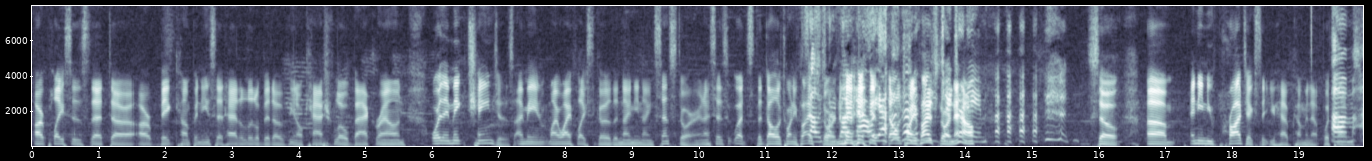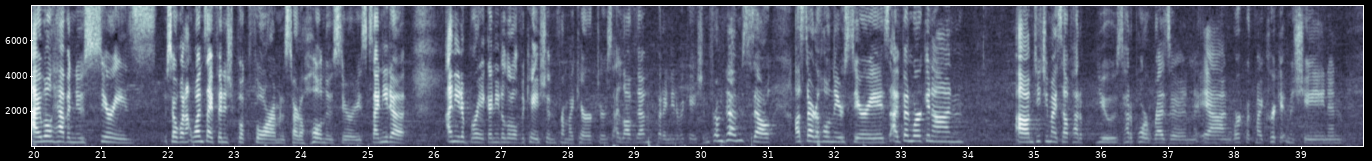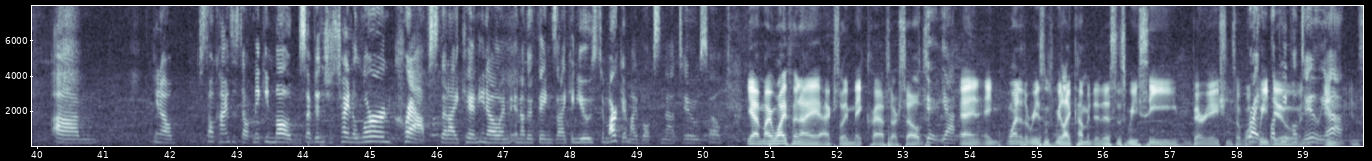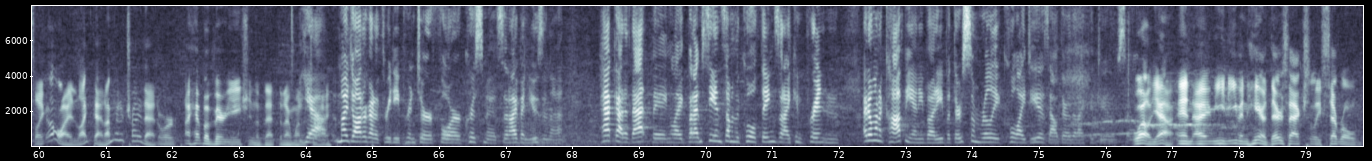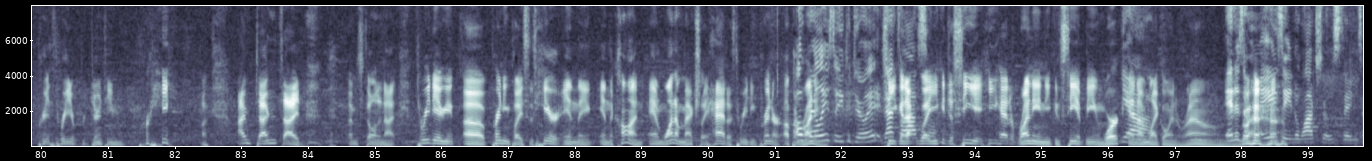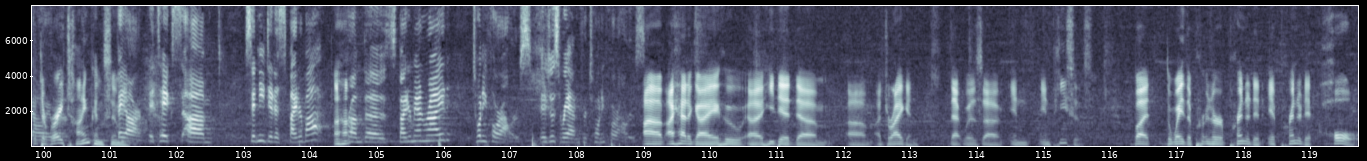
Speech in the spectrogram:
are places that uh, are big companies that had a little bit of, you know, cash flow background, or they make changes. I mean, my wife likes to go to the 99 cent store, and I says, "What's the dollar 25 It's store?" $1.25 now, it's dollar 25 store now. So, um, any new projects that you have coming up? What's Um. I will have a new series. So when once I finish book four, I'm going to start a whole new series because I need a, I need a break. I need a little vacation from my characters. I love them, but I need a vacation from them. So I'll start a whole new series. I've been working on um, teaching myself how to use, how to pour resin and work with my Cricut machine and, um, you know, just all kinds of stuff. Making mugs. I've been just trying to learn crafts that I can, you know, and, and other things that I can use to market my books and that too. So, Yeah, my wife and I actually make crafts ourselves. Do, yeah. And, and one of the reasons we like coming to this is we see variations of what Right, we what do. people and, do, and- yeah. And, it's like, oh, I like that. I'm going to try that. Or I have a variation of that that I want to yeah, try. Yeah, my daughter got a 3D printer for Christmas, and I've been using the heck out of that thing. Like, but I'm seeing some of the cool things that I can print, and I don't want to copy anybody, but there's some really cool ideas out there that I could do. So. Well, yeah. And I mean, even here, there's actually several pre- 3D printing pre. I'm tongue tied. I'm still in a knot. 3D uh, printing places here in the in the con, and one of them actually had a 3D printer up and oh, running. really? So you could do it? So That's you could, awesome. well, you could just see it. He had it running. You could see it being worked, yeah. and I'm like going around. It is amazing to watch those things. but they're they very work. time consuming. They are. It takes. Um, Sydney did a spider bot Uh-huh. from the Spider-Man ride. 24 hours. It just ran for 24 hours. Uh, I had a guy who uh, he did um, um, a dragon that was uh, in in pieces, but the way the printer printed it, it printed it whole.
